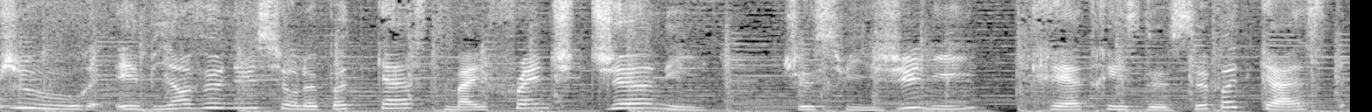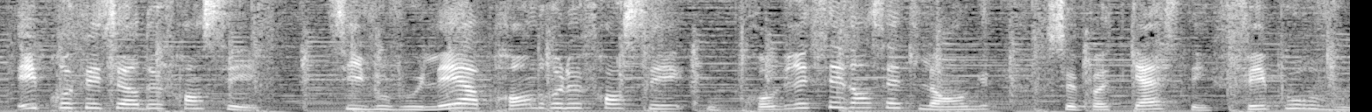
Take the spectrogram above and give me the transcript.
Bonjour et bienvenue sur le podcast My French Journey. Je suis Julie, créatrice de ce podcast et professeure de français. Si vous voulez apprendre le français ou progresser dans cette langue, ce podcast est fait pour vous.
